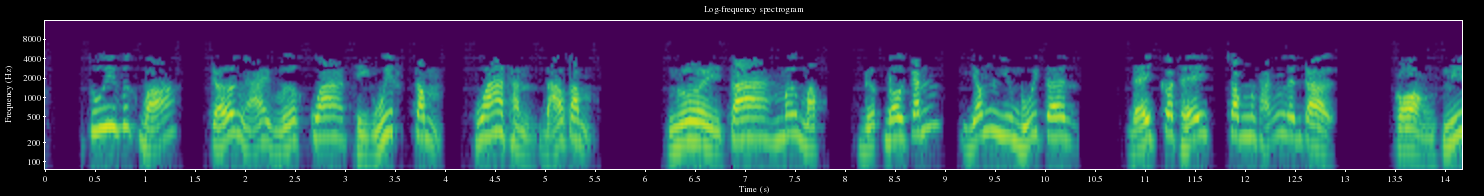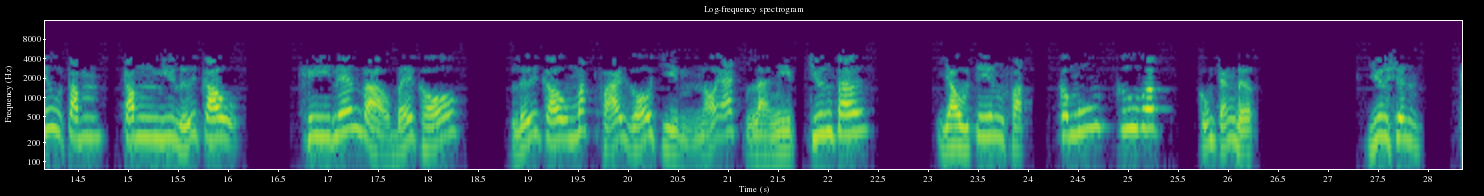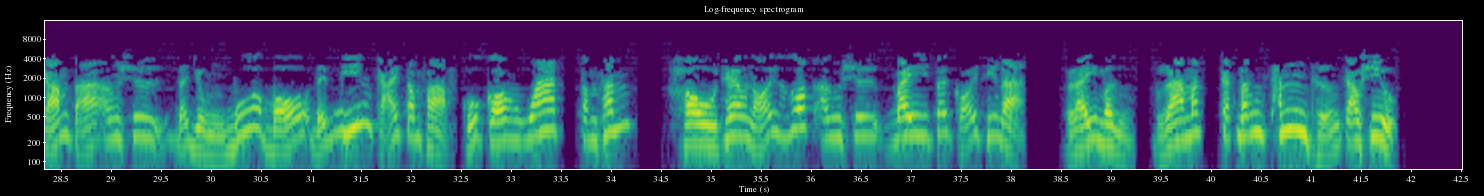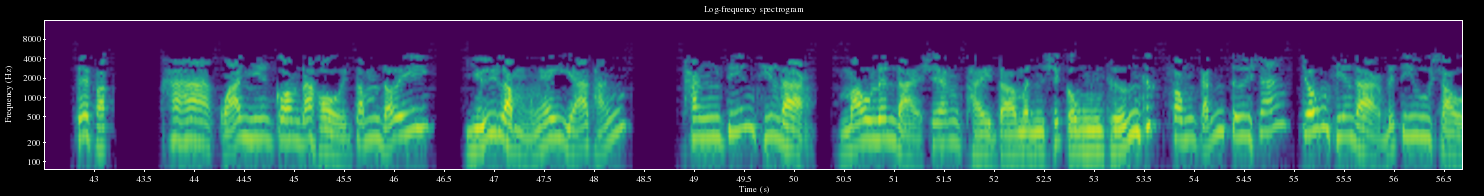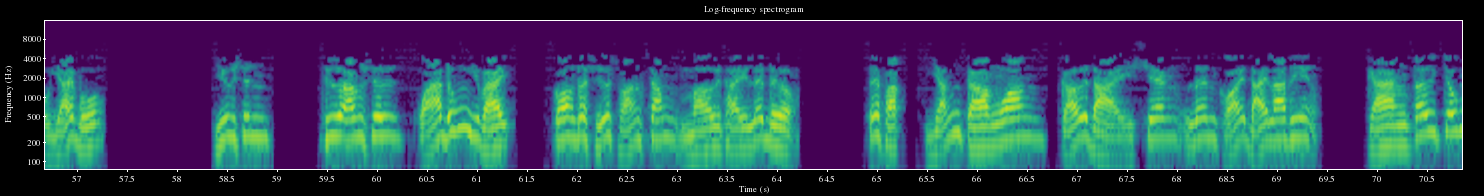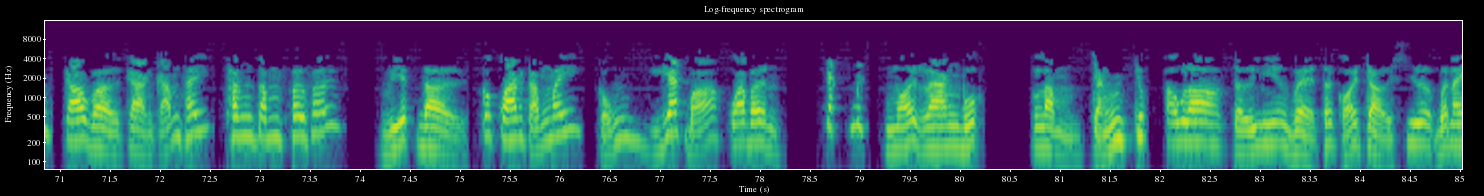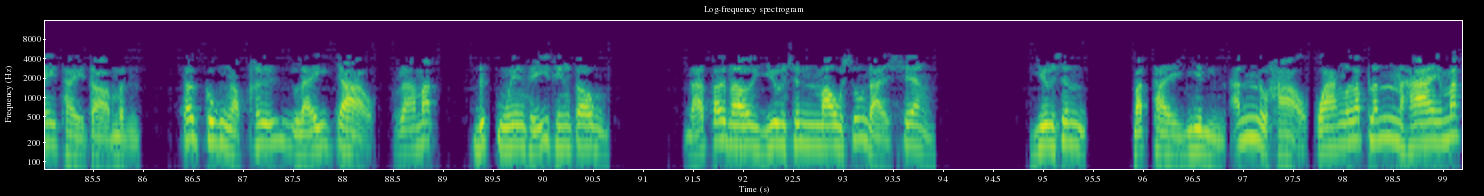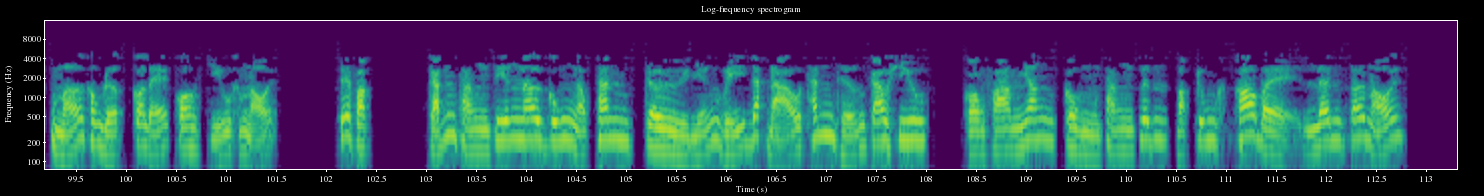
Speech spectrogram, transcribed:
túi vứt bỏ, trở ngại vượt qua thì quyết tâm, hóa thành đạo tâm. Người ta mới mọc được đôi cánh giống như mũi tên, để có thể xông thẳng lên trời. Còn nếu tâm cong như lưỡi câu, khi ném vào bể khổ, lưỡi câu mắc phải gỗ chìm nỗi ác là nghiệp chướng tới. Dầu tiên Phật có muốn cứu vớt cũng chẳng được. Dương sinh cảm tạ ân sư đã dùng búa bổ để biến cải tâm phàm của con quá tâm thánh, hầu theo nổi gót ân sư bay tới cõi thiên đàng, lạy mừng ra mắt các đấng thánh thượng cao siêu. Thế Phật, ha ha, quả nhiên con đã hồi tâm đổi ý, giữ lòng ngay dạ thẳng, thăng tiến thiên đàng, mau lên đài sen thầy trò mình sẽ cùng thưởng thức phong cảnh tươi sáng chốn thiên đàng để tiêu sầu giải buồn. Dương sinh, thưa ân sư, quả đúng như vậy, con đã sửa soạn xong mời thầy lên đường. Thế Phật dẫn trò ngoan cỡ đài sen lên cõi đại la thiên, càng tới chốn cao vời càng cảm thấy thân tâm phơi phới, việc đời có quan trọng mấy cũng gác bỏ qua bên, cắt đứt mọi ràng buộc lòng chẳng chút âu lo tự nhiên về tới cõi trời xưa. Bữa nay thầy trò mình tới cung ngọc hư lạy chào, ra mắt đức nguyên thủy thiên tôn. Đã tới nơi, dương sinh mau xuống đài sen. Dương sinh, bạch thầy nhìn ánh hào quang lấp lánh, hai mắt mở không được, có lẽ con chịu không nổi. Thế phật, cảnh thần tiên nơi cung ngọc thanh, trừ những vị đắc đạo thánh thượng cao siêu, còn phàm nhân cùng thần linh bậc trung khó bề, lên tới nổi.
